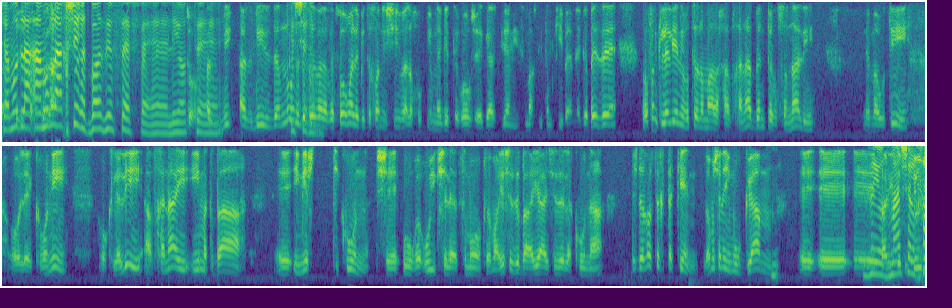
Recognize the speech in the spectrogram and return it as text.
שאמור להכשיר את בועז יוסף אה, להיות כשיר. אה, אז בהזדמנות נדבר על הרפורמה לביטחון אישי ועל החוקים נגד טרור שהגשתי, אני אשמח שתתעמקי בהם. לגבי זה, באופן כללי אני רוצה לומר לך, הבחנה בין פרסונלי למהותי או לעקרוני או כללי, ההבחנה היא אם את באה, אה, אם יש תיקון שהוא ראוי כשלעצמו, כלומר יש איזה בעיה, יש איזה לקונה, יש דבר שצריך לתקן, לא משנה אם הוא גם... אה, אה, אה, זה יוזמה שלך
